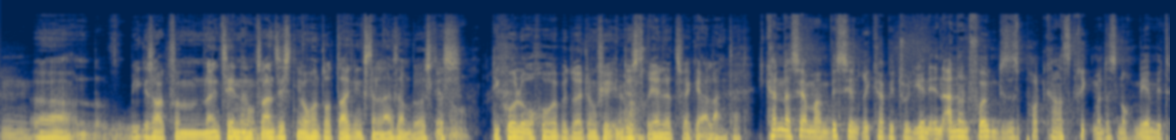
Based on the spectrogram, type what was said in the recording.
Mhm. Äh, wie gesagt, vom 19. Genau. und 20. Jahrhundert, da ging es dann langsam los, genau. dass die Kohle auch hohe Bedeutung für industrielle Zwecke erlangt hat. Ich kann das ja mal ein bisschen rekapitulieren. In anderen Folgen dieses Podcasts kriegt man das noch mehr mit.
